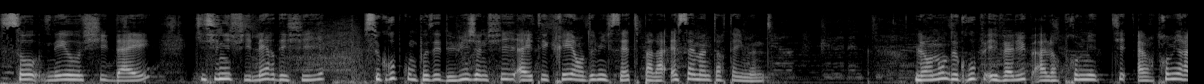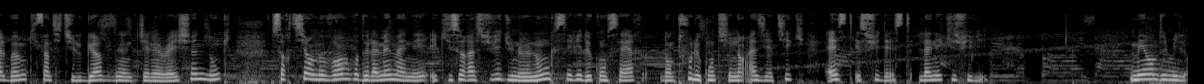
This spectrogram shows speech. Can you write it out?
So Neo Shidae, qui signifie l'ère des filles, ce groupe composé de huit jeunes filles a été créé en 2007 par la SM Entertainment. Leur nom de groupe évalue à leur premier, à leur premier album qui s'intitule Girls Generation, donc, sorti en novembre de la même année et qui sera suivi d'une longue série de concerts dans tout le continent asiatique, Est et Sud-Est, l'année qui suivit. Mais, en 2000,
